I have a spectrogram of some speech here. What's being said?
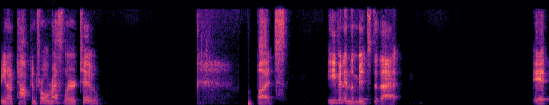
you know, top control wrestler too. But even in the midst of that, it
